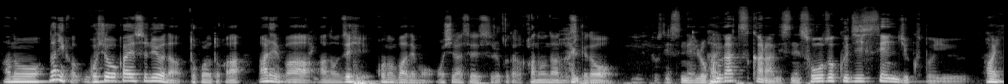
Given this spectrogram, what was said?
あの、何かご紹介するようなところとかあれば、はいあの、ぜひ、この場でもお知らせすることが可能なんですけど、えっとですね、6月からですね、相続実践塾というはい。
